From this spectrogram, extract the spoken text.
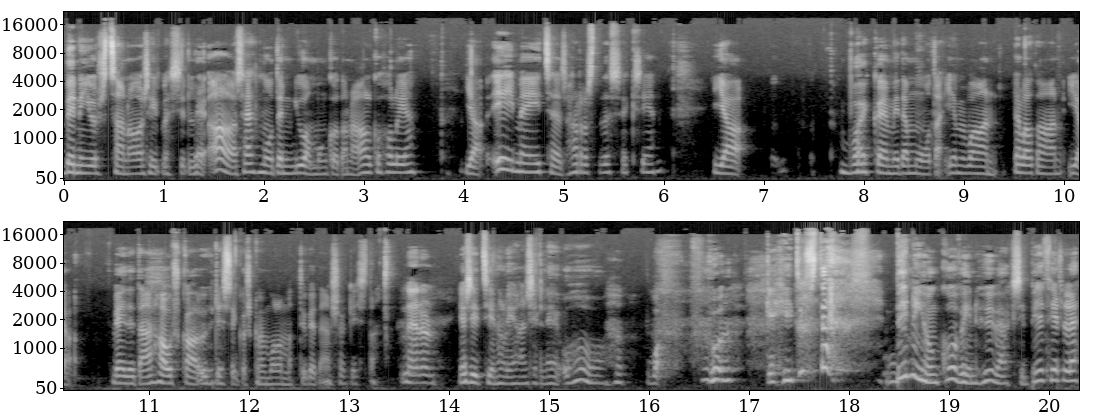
Benny just sanoo sille silleen, aa, sä et muuten juo mun kotona alkoholia. Ja ei me itse asiassa harrasteta seksiä. Ja vaikka ei mitä muuta. Ja me vaan pelataan ja vietetään hauskaa yhdessä, koska me molemmat tykätään shakista. Näin on. Ja sit siinä oli ihan silleen, oo, Wa- hu- Kehitystä? Benny on kovin hyväksi Bethille.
